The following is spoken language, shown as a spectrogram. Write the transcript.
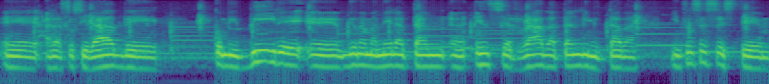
eh, a la sociedad, de convivir eh, eh, de una manera tan encerrada, tan limitada. Entonces, este,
